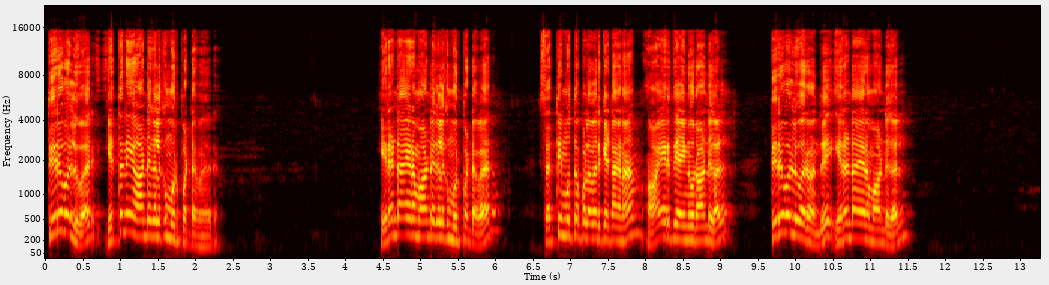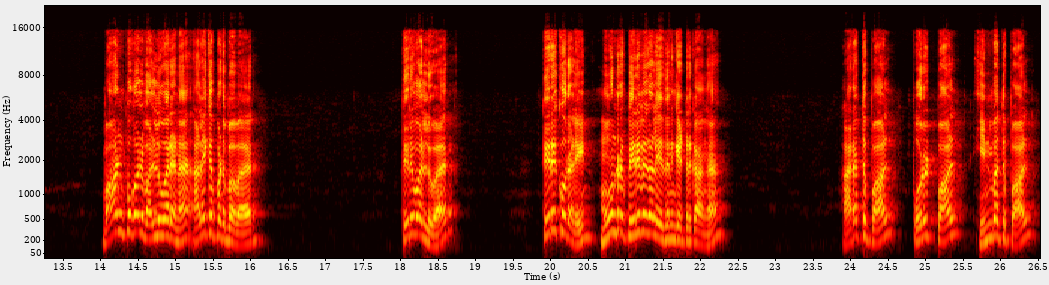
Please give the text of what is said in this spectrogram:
திருவள்ளுவர் எத்தனை ஆண்டுகளுக்கு முற்பட்டவர்? இரண்டாயிரம் ஆண்டுகளுக்கு முற்பட்டவர். சத்திமுத்த புலவர் கேட்டாங்கன்னா ஆயிரத்தி ஐநூறு ஆண்டுகள். திருவள்ளுவர் வந்து இரண்டாயிரம் ஆண்டுகள். வான்புகழ் வள்ளுவர் என அழைக்கப்படுபவர். திருவள்ளுவர் திருக்குறளின் மூன்று பிரிவுகள் எதுன்னு கேட்டிருக்காங்க. அறத்துப்பால் பொருட்பால் இன்பத்துப்பால்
